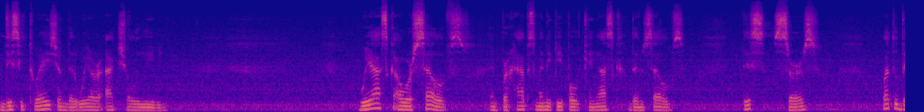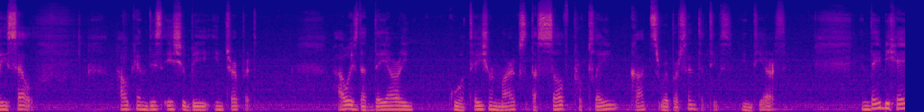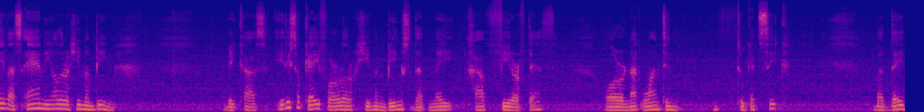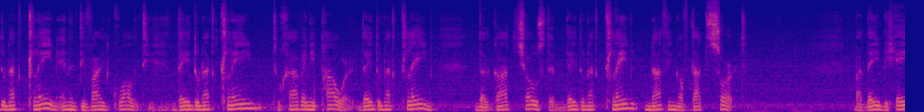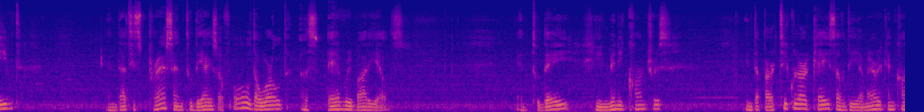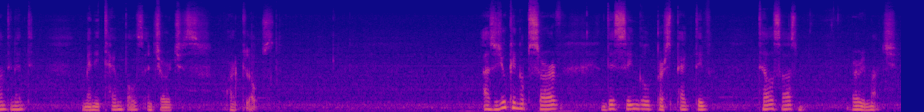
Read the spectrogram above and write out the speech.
this situation that we are actually living? We ask ourselves, and perhaps many people can ask themselves, these sirs, what do they sell? How can this issue be interpreted? How is that they are in quotation marks the self-proclaimed God's representatives in the earth? And they behave as any other human being because it is okay for other human beings that may have fear of death or not wanting to get sick. But they do not claim any divine quality. They do not claim to have any power. They do not claim that God chose them. They do not claim nothing of that sort. But they behaved, and that is present to the eyes of all the world as everybody else. And today, in many countries, in the particular case of the American continent, many temples and churches are closed. As you can observe, this single perspective tells us very much.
